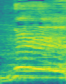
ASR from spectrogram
Man.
